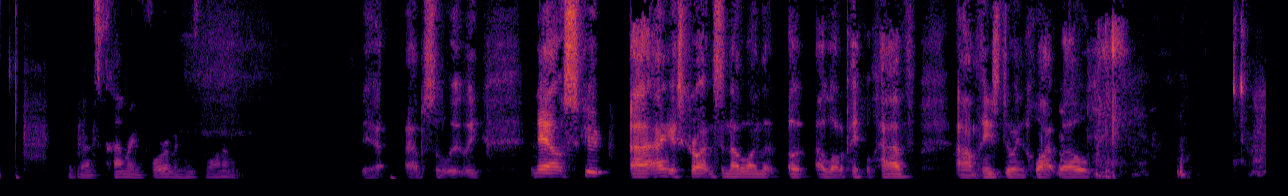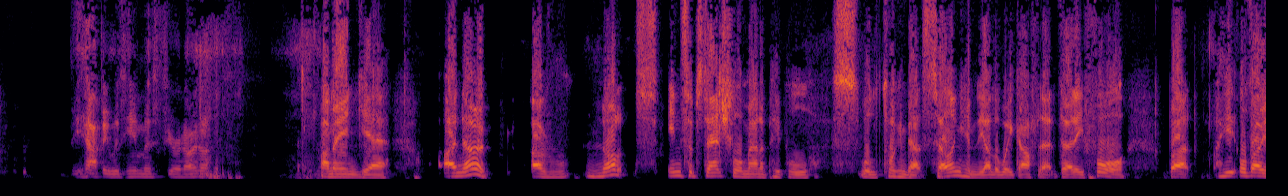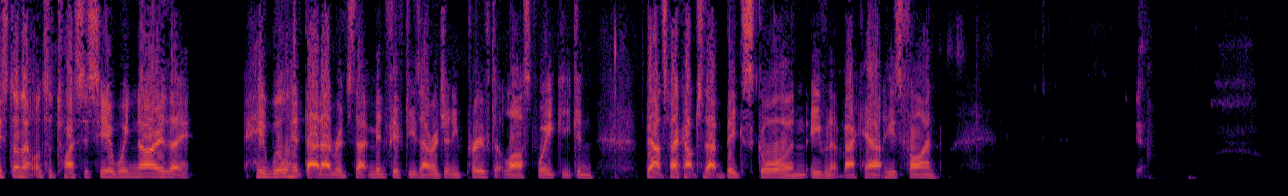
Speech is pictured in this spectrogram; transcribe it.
everyone's clamouring for him, and he's one of them. Yeah, absolutely. Now, Scoop, uh, Angus Crichton's another one that a, a lot of people have. Um, he's doing quite well. Be happy with him if you're an owner. I mean, yeah, I know a not insubstantial amount of people were talking about selling him the other week after that 34, but he, although he's done that once or twice this year, we know that he will hit that average, that mid 50s average, and he proved it last week. He can bounce back up to that big score and even it back out. He's fine. Yeah.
